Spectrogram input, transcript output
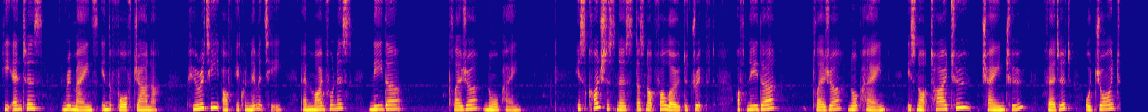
he enters and remains in the fourth jhana, purity of equanimity and mindfulness, neither pleasure nor pain. His consciousness does not follow the drift of neither pleasure nor pain, is not tied to, chained to, fettered, or joined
